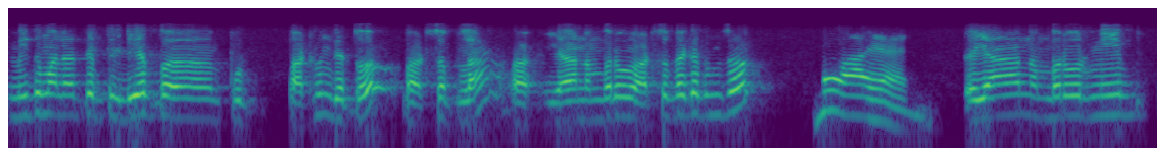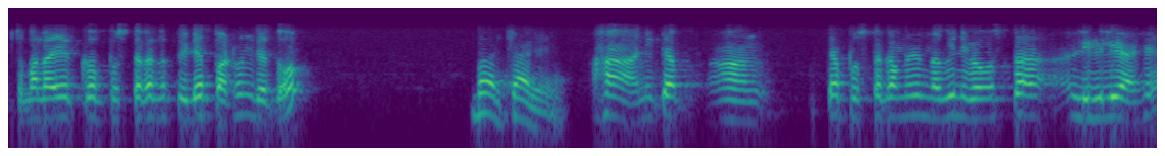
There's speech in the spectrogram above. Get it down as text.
मी तुम्हाला ते पी डी एफ पाठवून देतो व्हॉट्सअपला. या नंबरवर व्हॉट्सअप आहे का तुमचं? हो आहे आहे. तर या नंबरवर मी तुम्हाला एक पुस्तकाचं पी डी एफ पाठवून देतो. बरं चालेल. हा आणि त्या अं, त्या पुस्तकामध्ये नवीन व्यवस्था लिहिली आहे.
